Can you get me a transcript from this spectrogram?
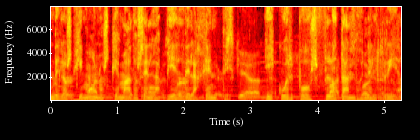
de los kimonos quemados en la piel de la gente y cuerpos flotando en el río.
